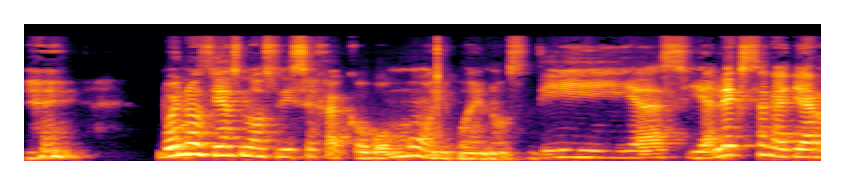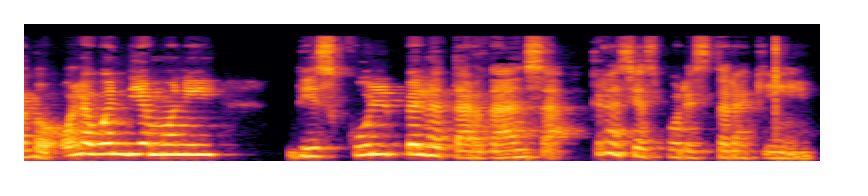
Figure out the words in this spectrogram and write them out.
buenos días, nos dice Jacobo. Muy buenos días. Y Alexa Gallardo. Hola, buen día, Moni. Disculpe la tardanza. Gracias por estar aquí.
